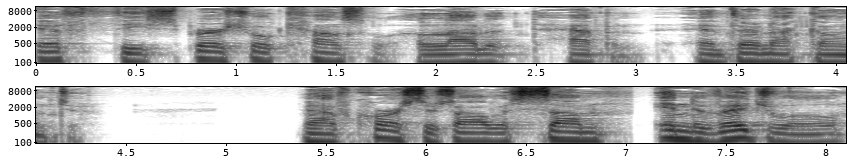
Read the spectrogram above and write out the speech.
if the spiritual council allowed it to happen, and they're not going to. Now, of course, there's always some individual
